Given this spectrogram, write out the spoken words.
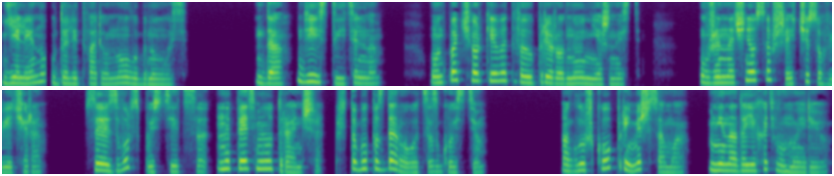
Елена удовлетворенно улыбнулась. Да, действительно. Он подчеркивает твою природную нежность. Уже начнется в шесть часов вечера. Соизволь спуститься на пять минут раньше, чтобы поздороваться с гостем. А Глушко примешь сама. Мне надо ехать в мэрию.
